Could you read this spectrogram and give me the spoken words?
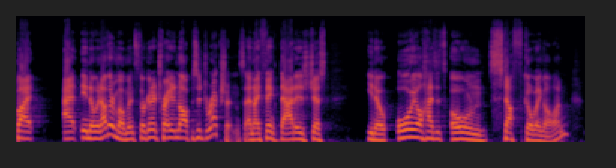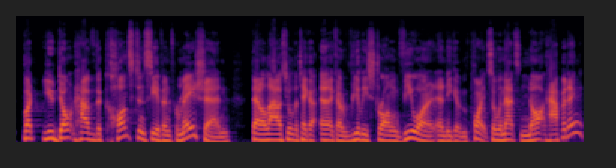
but at you know in other moments they're going to trade in opposite directions, and I think that is just you know oil has its own stuff going on but you don't have the constancy of information that allows people to take a, like a really strong view on it at any given point. So when that's not happening,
